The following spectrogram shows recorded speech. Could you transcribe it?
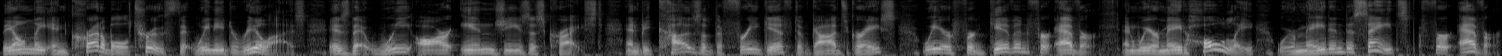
The only incredible truth that we need to realize is that we are in Jesus Christ. And because of the free gift of God's grace, we are forgiven forever. And we are made holy, we're made into saints forever,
